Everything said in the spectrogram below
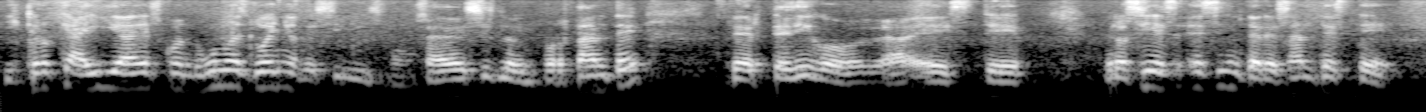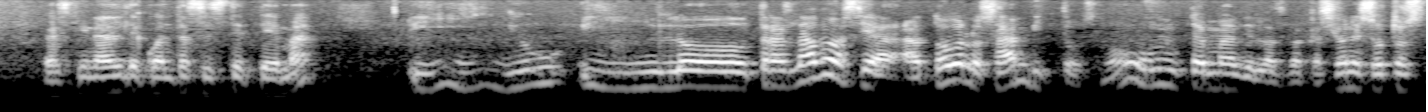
Y creo que ahí ya es cuando uno es dueño de sí mismo. O sea, eso es lo importante. Pero te digo, este, pero sí es, es interesante este, al final de cuentas este tema. Y, y, lo traslado hacia a todos los ámbitos, ¿no? Un tema de las vacaciones, otros,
